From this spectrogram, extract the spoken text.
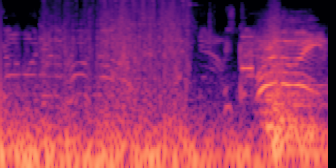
Got one near the post office! Heading down! He's got We're in the lead.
